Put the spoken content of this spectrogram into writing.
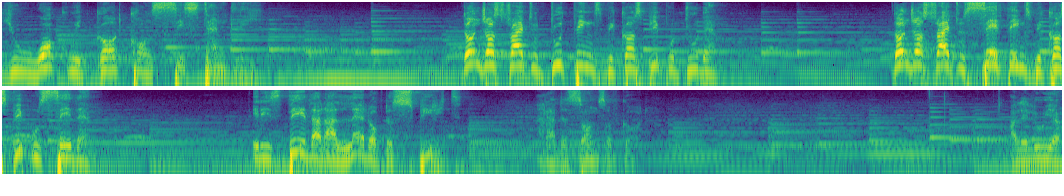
you walk with God consistently. Don't just try to do things because people do them. Don't just try to say things because people say them. It is they that are led of the Spirit that are the sons of God. Hallelujah.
